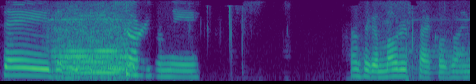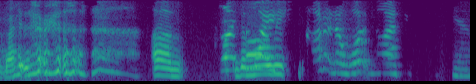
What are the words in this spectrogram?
say that this is Sorry. for me. Sounds like a motorcycle going by there. um, the more we, I don't know what. No, I, yeah.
